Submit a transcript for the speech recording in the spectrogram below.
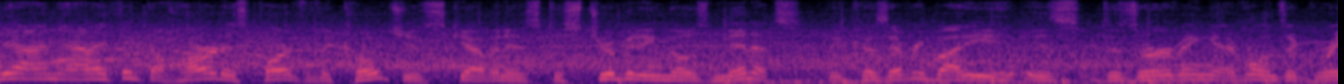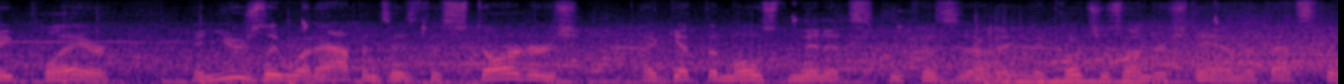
Yeah, and I think the hardest part for the coaches, Kevin, is distributing those minutes because everybody is deserving. Everyone's a great player. And usually what happens is the starters uh, get the most minutes because uh, the, the, coaches understand that that's the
